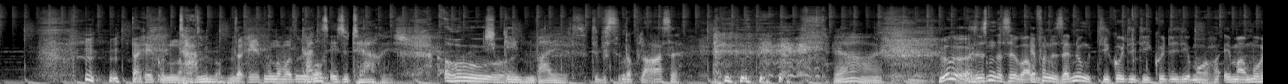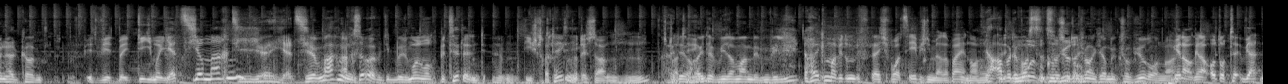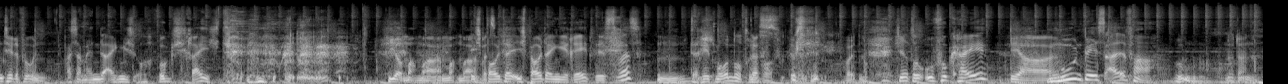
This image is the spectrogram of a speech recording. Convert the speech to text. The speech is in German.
Da reden wir noch mal Tanken. drüber. Da reden wir noch mal drüber. Ganz esoterisch. oh, Ich gehe in den Wald. du bist in der Blase. Ja. Was ist denn das überhaupt für eine Sendung, die gute, die gute, die immer, immer im Monat kommt? Die, wir jetzt hier machen? Die wir jetzt hier machen. Ach so, die wollen wir noch betiteln. Die Strategen, würde ich sagen. Hm? Heute, heute wieder mal mit dem Willi. Heute mal wieder, mit- ich war jetzt ewig nicht mehr dabei. Ne? Ja, aber du Nur machst mit das Computer. natürlich noch mit Computer, ne? Genau, genau. Oder wir hatten ein Telefon. Was am Ende eigentlich auch wirklich reicht. Hier, mach mal, mach mal. Ich baue, da, ich baue dein Gerät, weißt du was? Da reden wir auch noch drüber. das, noch. Hier der UFO Kai, Ja. Moonbase Alpha. Uh, na dann.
